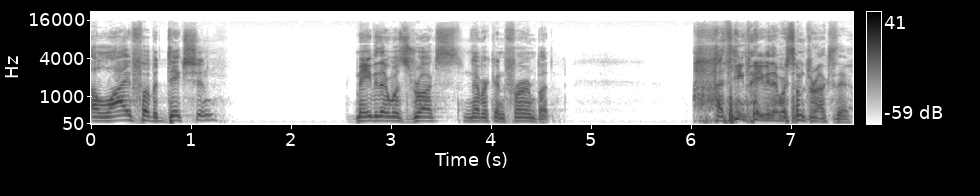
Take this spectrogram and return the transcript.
a life of addiction. Maybe there was drugs, never confirmed, but I think maybe there were some drugs there.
